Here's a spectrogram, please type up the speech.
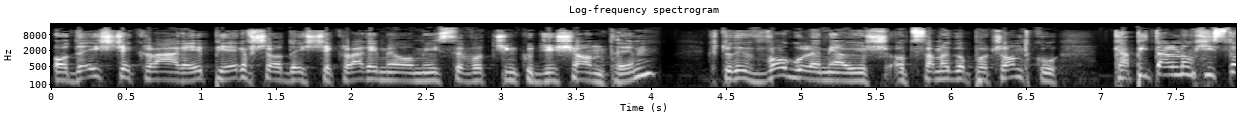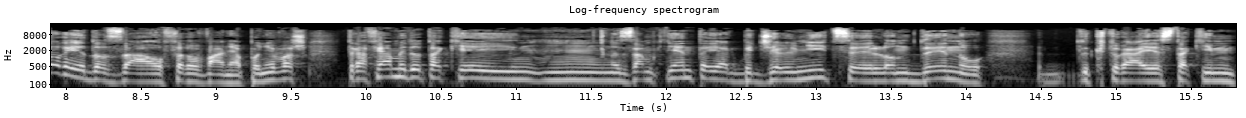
odejście Klary, pierwsze odejście Klary miało miejsce w odcinku dziesiątym, który w ogóle miał już od samego początku kapitalną historię do zaoferowania, ponieważ trafiamy do takiej mm, zamkniętej jakby dzielnicy Londynu, która jest takim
